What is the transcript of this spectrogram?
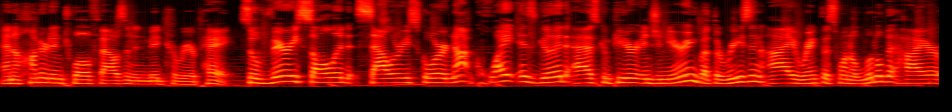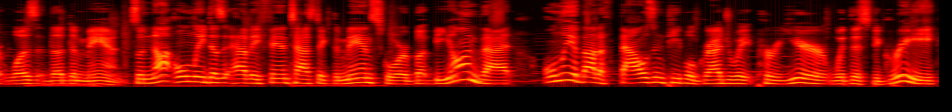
and $112,000 in mid-career pay. So very solid salary score, not quite as good as computer engineering, but the reason I ranked this one a little bit higher was the demand. So not only does it have a fantastic demand score, but beyond that, only about a thousand people graduate per year with this degree,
